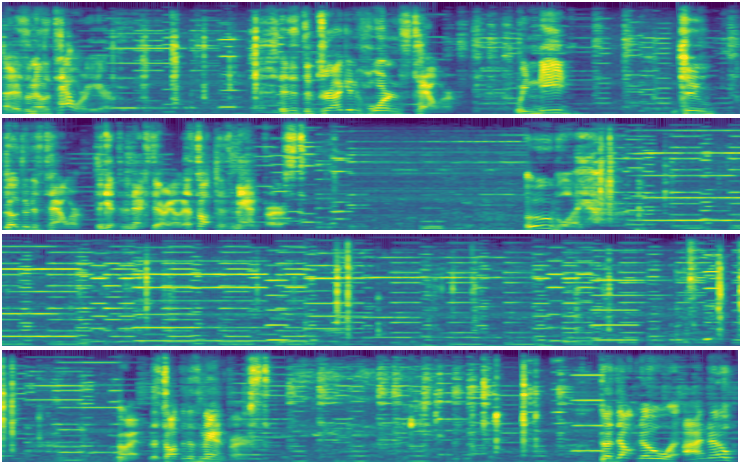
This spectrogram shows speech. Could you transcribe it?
There's another tower here. This is the Dragon Horns Tower. We need to go through this tower to get to the next area. Let's talk to this man first. Ooh boy. Alright, let's talk to this man first. Does don't know what I know?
